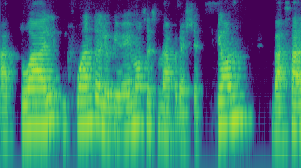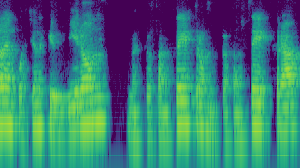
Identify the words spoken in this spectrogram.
actual y cuánto de lo que vemos es una proyección basada en cuestiones que vivieron nuestros ancestros, nuestras ancestras,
